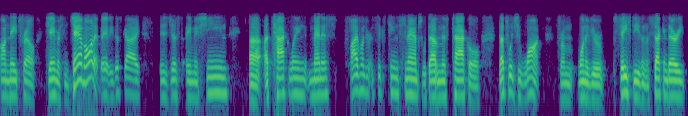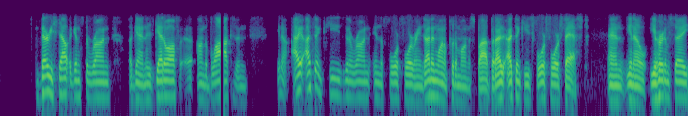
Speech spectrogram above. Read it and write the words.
on Natrell Jamerson. Jam on it, baby. This guy is just a machine, uh, a tackling menace 516 snaps without a missed tackle. That's what you want from one of your safeties in the secondary. Very stout against the run. Again, his get off uh, on the blocks and you know, I, I think he's going to run in the four four range. I didn't want to put him on the spot, but I, I think he's four four fast. And you know, you heard him say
